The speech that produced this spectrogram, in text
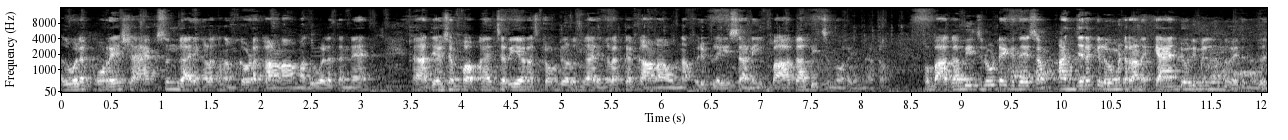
അതുപോലെ കുറേ ഷാക്സും കാര്യങ്ങളൊക്കെ നമുക്ക് അവിടെ കാണാം. അതുപോലെ തന്നെ അത്യാവശ്യം ചെറിയ റെസ്റ്റോറന്റുകളും കാര്യങ്ങളൊക്കെ കാണാവുന്ന ഒരു പ്ലേസ് ആണ് ഈ ബാഗ ബീച്ച് എന്ന് പറയുന്നത് കേട്ടോ. അപ്പോൾ ബാഗ ബീച്ചിലോട്ട് ഏകദേശം അഞ്ചര കിലോമീറ്റർ ആണ് കാൻഡോലിമിൽ നിന്ന് വരുന്നത്.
